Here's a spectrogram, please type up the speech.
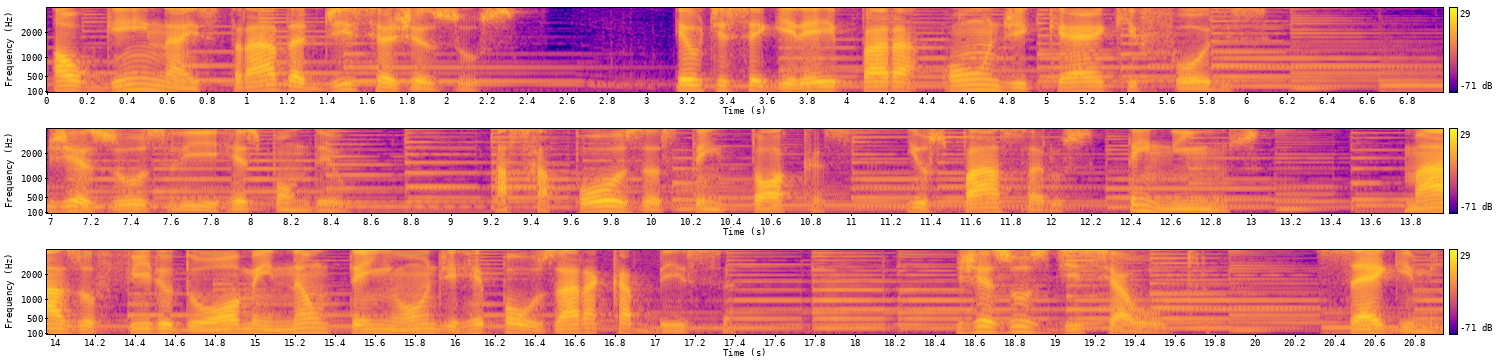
alguém na estrada disse a Jesus: Eu te seguirei para onde quer que fores. Jesus lhe respondeu: As raposas têm tocas e os pássaros têm ninhos mas o filho do homem não tem onde repousar a cabeça. Jesus disse a outro: Segue-me.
